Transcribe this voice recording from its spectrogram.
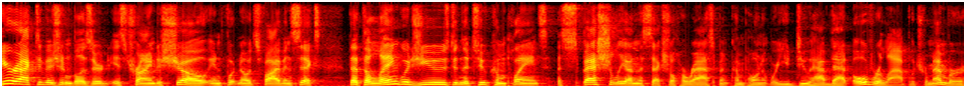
Here, Activision Blizzard is trying to show in footnotes 5 and 6 that the language used in the two complaints, especially on the sexual harassment component, where you do have that overlap, which remember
